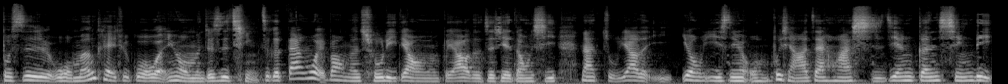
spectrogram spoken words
不是我们可以去过问，因为我们就是请这个单位帮我们处理掉我们不要的这些东西。那主要的用意是因为我们不想要再花时间跟心力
